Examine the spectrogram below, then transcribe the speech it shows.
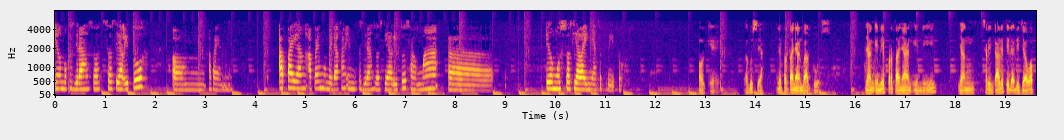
ilmu kesejahteraan sosial itu um, apa ya namanya apa yang apa yang membedakan ilmu kesejahteraan sosial itu sama uh, ilmu sosial lainnya seperti itu? Oke, bagus ya. Ini pertanyaan bagus. Yang ini pertanyaan ini yang sering kali tidak dijawab,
